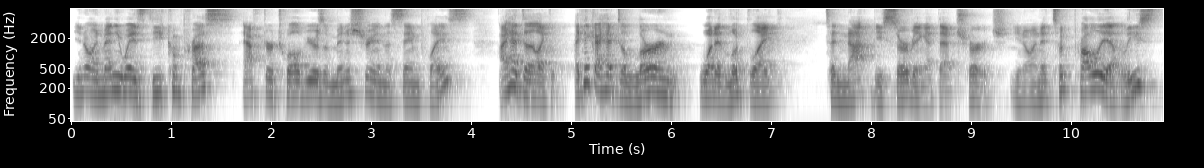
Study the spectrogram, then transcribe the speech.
you know in many ways decompress after 12 years of ministry in the same place. I had to like I think I had to learn what it looked like to not be serving at that church. You know, and it took probably at least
